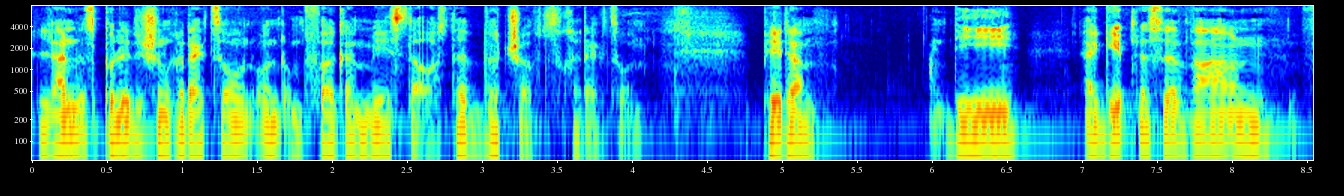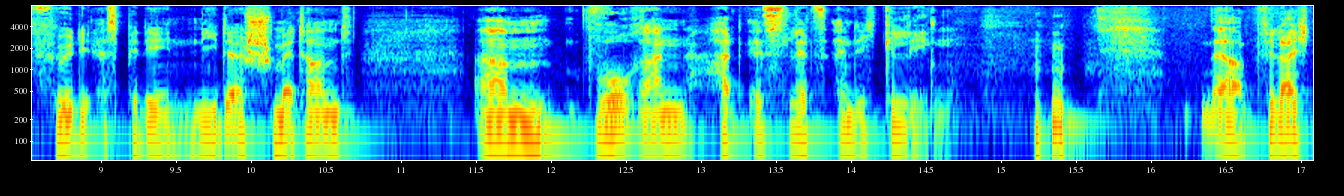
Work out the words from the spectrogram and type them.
landespolitischen Redaktion und um Volker Meester aus der Wirtschaftsredaktion. Peter, die Ergebnisse waren für die SPD niederschmetternd. Ähm, woran hat es letztendlich gelegen? Ja, vielleicht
